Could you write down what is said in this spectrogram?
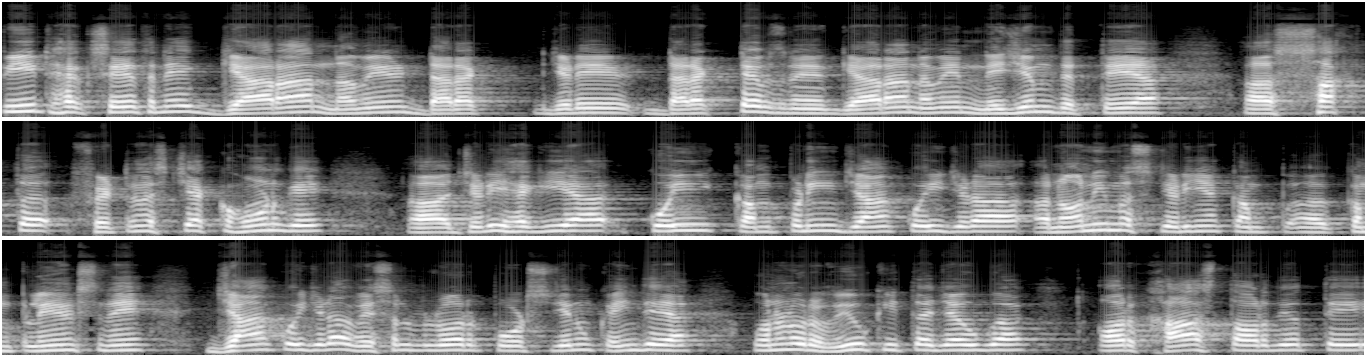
ਪੀਟ ਹੈਕਸੇਥ ਨੇ 11 ਨਵੇਂ ਡਾਇਰੈਕਟ ਜਿਹੜੇ ਡਾਇਰੈਕਟਿਵਸ ਨੇ 11 ਨਵੇਂ ਨਿਯਮ ਦਿੱਤੇ ਆ ਸਖਤ ਫਿਟਨੈਸ ਚੈੱਕ ਹੋਣਗੇ। ਜਿਹੜੀ ਹੈਗੀ ਆ ਕੋਈ ਕੰਪਨੀ ਜਾਂ ਕੋਈ ਜਿਹੜਾ ਅਨੋਨਿਮਸ ਜਿਹੜੀਆਂ ਕੰਪਲੇਂਟਸ ਨੇ ਜਾਂ ਕੋਈ ਜਿਹੜਾ ਵਿਸਲ ਬਲੋਅਰ ਰਿਪੋਰਟਸ ਜਿਹਨੂੰ ਕਹਿੰਦੇ ਆ, ਉਹਨਾਂ ਨੂੰ ਰਿਵਿਊ ਕੀਤਾ ਜਾਊਗਾ ਔਰ ਖਾਸ ਤੌਰ ਦੇ ਉੱਤੇ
